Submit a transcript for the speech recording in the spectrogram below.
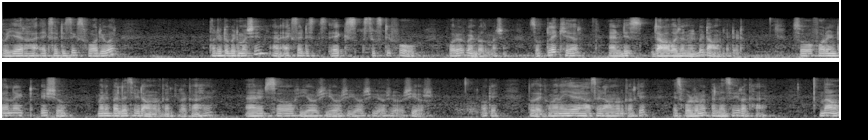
तो ये रहा x86 for your 32 bit machine and x64 for your Windows machine so click here and this Java version will be downloaded so for internet issue मैंने पहले से ही डाउनलोड करके रखा है and it's here here here here here here. Okay तो देखो, मैंने ये यहाँ से डाउनलोड करके इस फोल्डर में पहले से ही रखा है। Now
